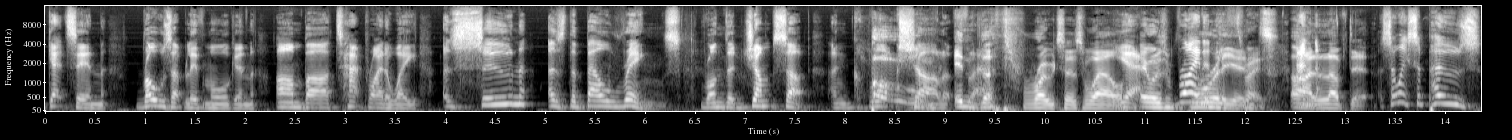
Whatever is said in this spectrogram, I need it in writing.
gets in, rolls up Liv Morgan, armbar, tap right away. As soon as the bell rings, Ronda jumps up and clocks Charlotte in Flair. the throat as well. Yeah, it was right brilliant. Oh, I loved it. So I suppose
